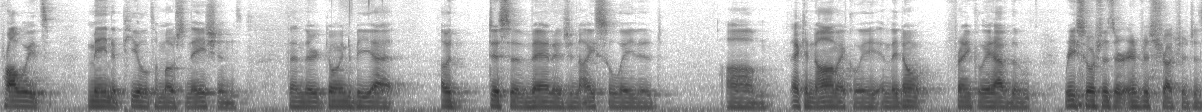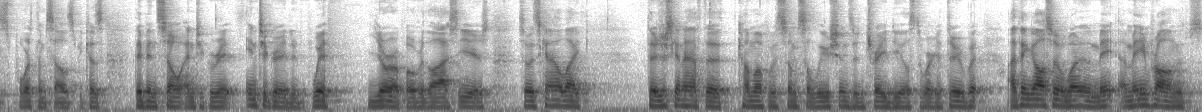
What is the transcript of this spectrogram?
probably its main appeal to most nations, then they're going to be at a disadvantage and isolated um, economically, and they don't frankly have the resources or infrastructure to support themselves because they've been so integrate, integrated with Europe over the last years. So it's kind of like they're just going to have to come up with some solutions and trade deals to work it through. But I think also one of the ma- main problems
